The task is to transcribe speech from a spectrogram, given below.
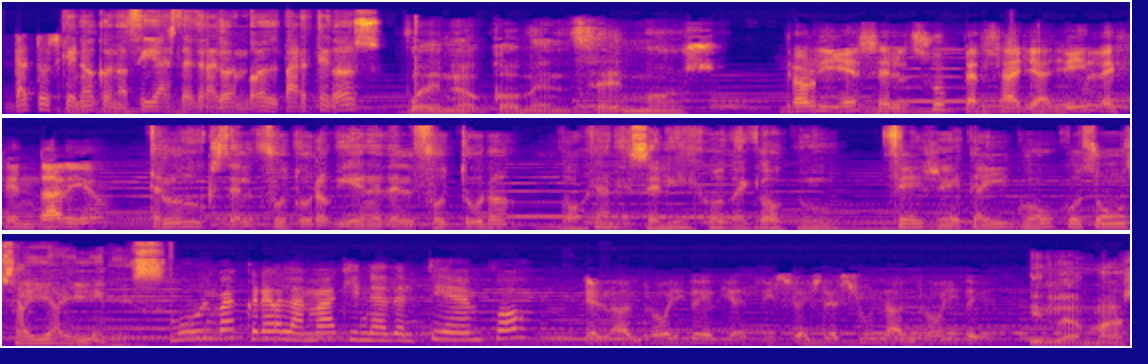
Datos que no conocías de Dragon Ball Parte 2. Bueno, comencemos. Broly es el Super Saiyajin legendario. Trunks del futuro viene del futuro. Gohan es el hijo de Goku. Vegeta y Goku son Saiyajines. Bulma creó la máquina del tiempo. El androide 16 es un androide. Y la más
